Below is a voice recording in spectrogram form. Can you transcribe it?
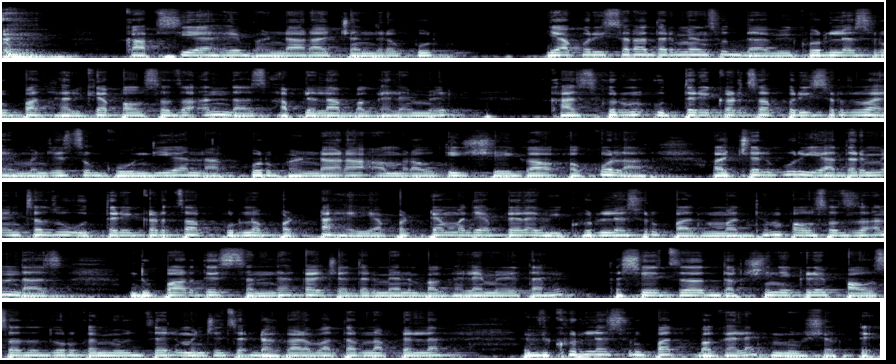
कापसी आहे भंडारा चंद्रपूर. या परिसरादरम्यान सुद्धा विखुरल्या स्वरूपात हलक्या पावसाचा अंदाज आपल्याला बघायला मिळेल. खास करून उत्तरेकडचा परिसर जो आहे म्हणजेच गोंदिया नागपूर भंडारा अमरावती शेगाव अकोला अचलपूर या दरम्यानचा जो उत्तरेकडचा पूर्ण पट्टा आहे या पट्ट्यामध्ये आपल्याला विखुरल्या स्वरूपात मध्यम पावसाचा अंदाज दुपार ते संध्याकाळच्या दरम्यान बघायला मिळत आहे. तसेच दक्षिणेकडे पावसाचा जोर कमी होत जाईल म्हणजेच ढगाळ वातावरण आपल्याला विखुरल्या स्वरूपात बघायला मिळू शकते.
